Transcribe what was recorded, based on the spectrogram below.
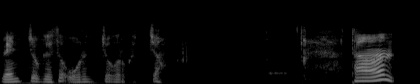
왼쪽에서 오른쪽으로 긋죠. 다음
